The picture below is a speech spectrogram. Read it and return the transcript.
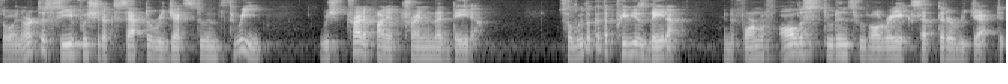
So in order to see if we should accept or reject student 3, we should try to find a trend in that data. So we look at the previous data in the form of all the students we've already accepted or rejected.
